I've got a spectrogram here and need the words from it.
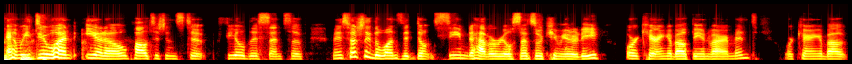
and we do want you know politicians to feel this sense of I mean, especially the ones that don't seem to have a real sense of community or caring about the environment or caring about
